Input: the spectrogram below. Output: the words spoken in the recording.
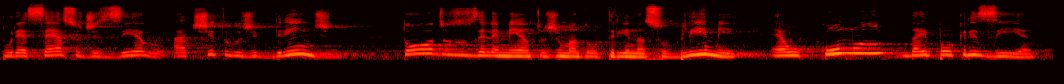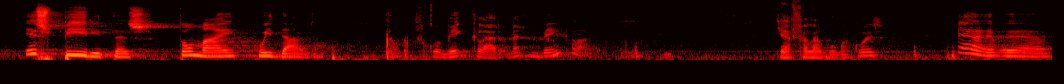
por excesso de zelo, a título de brinde, todos os elementos de uma doutrina sublime, é o cúmulo da hipocrisia. Espíritas, tomai cuidado. Então, ficou bem claro, né? Bem claro. Quer falar alguma coisa? É, é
